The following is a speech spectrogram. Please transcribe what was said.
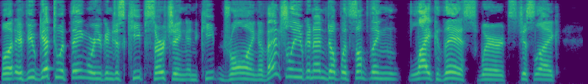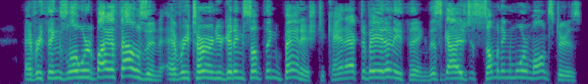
But if you get to a thing where you can just keep searching and keep drawing, eventually you can end up with something like this, where it's just like, everything's lowered by a thousand. Every turn you're getting something banished. You can't activate anything. This guy's just summoning more monsters.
